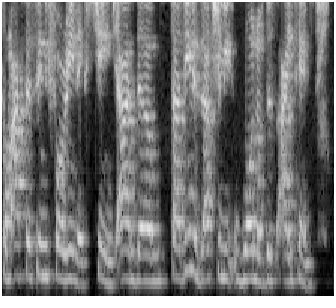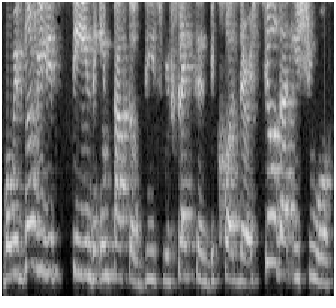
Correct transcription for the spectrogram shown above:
from accessing foreign exchange. And um, sardine is actually one of those items. But we've not really seen the impact of this reflecting because there is still that issue of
